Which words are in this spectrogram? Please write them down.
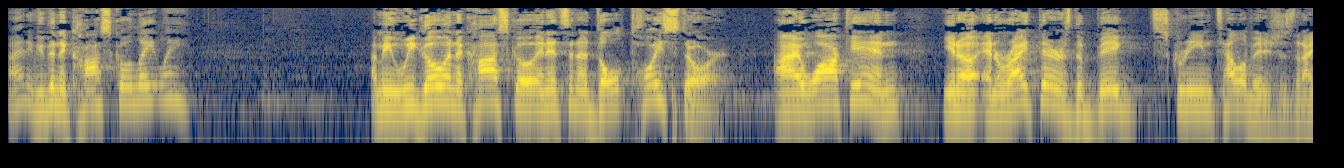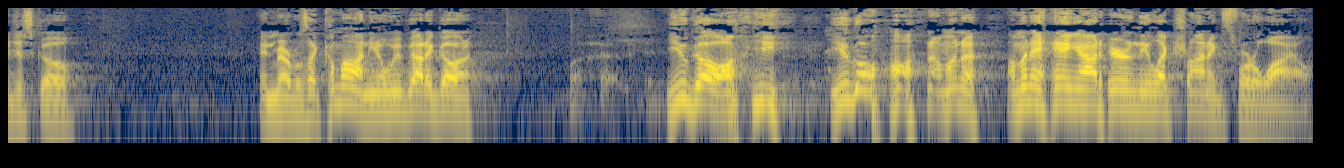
Right? Have you been to Costco lately? I mean, we go into Costco and it's an adult toy store. I walk in, you know, and right there is the big screen televisions, and I just go, and Maribel's like, come on, you know, we've got to go. And, You go, you go on. I'm gonna, I'm gonna hang out here in the electronics for a while.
